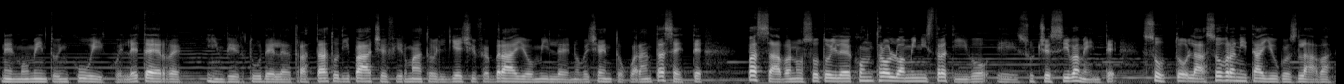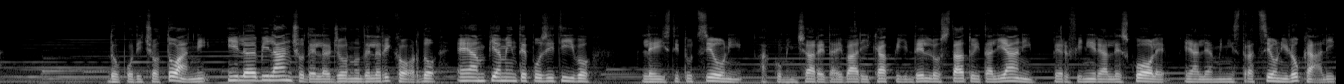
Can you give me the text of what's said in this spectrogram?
nel momento in cui quelle terre, in virtù del trattato di pace firmato il 10 febbraio 1947, passavano sotto il controllo amministrativo e successivamente sotto la sovranità jugoslava. Dopo 18 anni, il bilancio del giorno del ricordo è ampiamente positivo. Le istituzioni, a cominciare dai vari capi dello Stato italiani per finire alle scuole e alle amministrazioni locali,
